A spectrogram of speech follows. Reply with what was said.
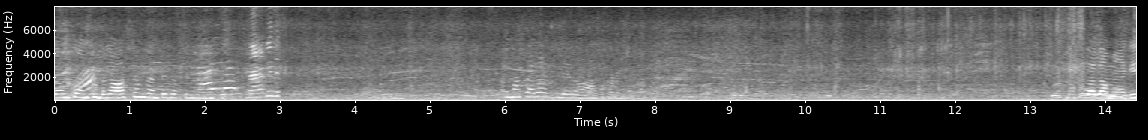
దాంతో అనుకుంటా. లాస్ట్ టైంకి అంతే చెప్పింది మసాలా మసాలా మ్యాగీ.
